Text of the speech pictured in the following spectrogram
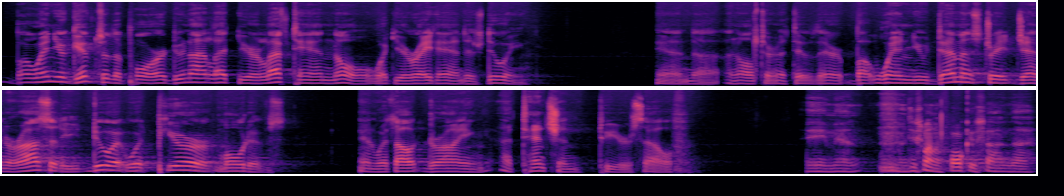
But when you give to the poor, do not let your left hand know what your right hand is doing. And uh, an alternative there. But when you demonstrate generosity, do it with pure motives and without drawing attention to yourself. Amen. I just want to focus on the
